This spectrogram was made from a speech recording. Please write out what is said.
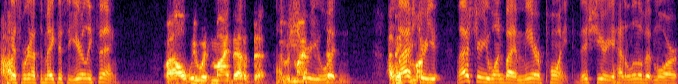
Uh-huh. I guess we're going to have to make this a yearly thing. Well, we wouldn't mind that a bit. We I'm sure you wouldn't. Well, last year you last year you won by a mere point. This year you had a little bit more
